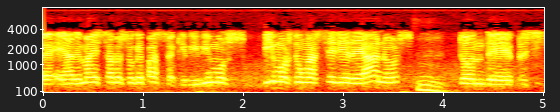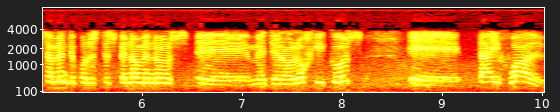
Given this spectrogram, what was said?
eh? e ademais sabes o que pasa, que vivimos vimos dunha serie de anos mm. donde precisamente por estes fenómenos eh, meteorológicos eh, da igual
